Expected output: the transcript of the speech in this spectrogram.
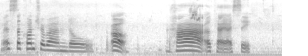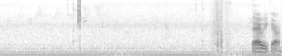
Where's the contraband, though? Oh. Aha. Okay, I see. There we go.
